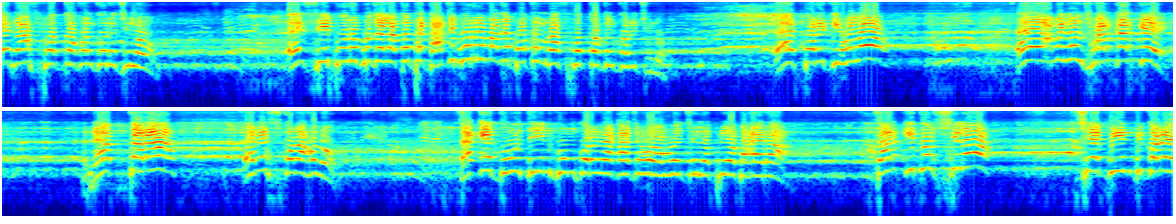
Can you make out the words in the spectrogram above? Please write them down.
এই রাজপথ দখল করেছিল। এই শ্রীপুর উপজেলা তথা গাজীপুরের মাঝে প্রথম রাজপথ দখল করেছিল। এরপরে কি হলো? এই আমিনুল সরকারকে র্যাব দ্বারা অ্যারেস্ট করা হলো। তাকে দুই দিন গুম করে রাখা হওয়া হয়েছিল, প্রিয় ভাইরা তার কি দোষ ছিল? সে বিএনপি করে।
